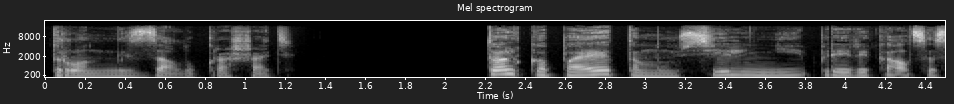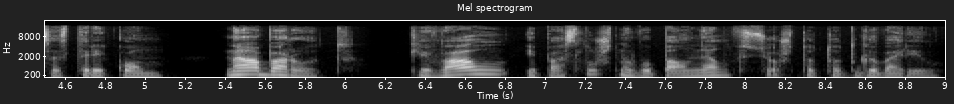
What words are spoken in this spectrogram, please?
тронный зал украшать. Только поэтому Силь не пререкался со стариком. Наоборот, кивал и послушно выполнял все, что тот говорил.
